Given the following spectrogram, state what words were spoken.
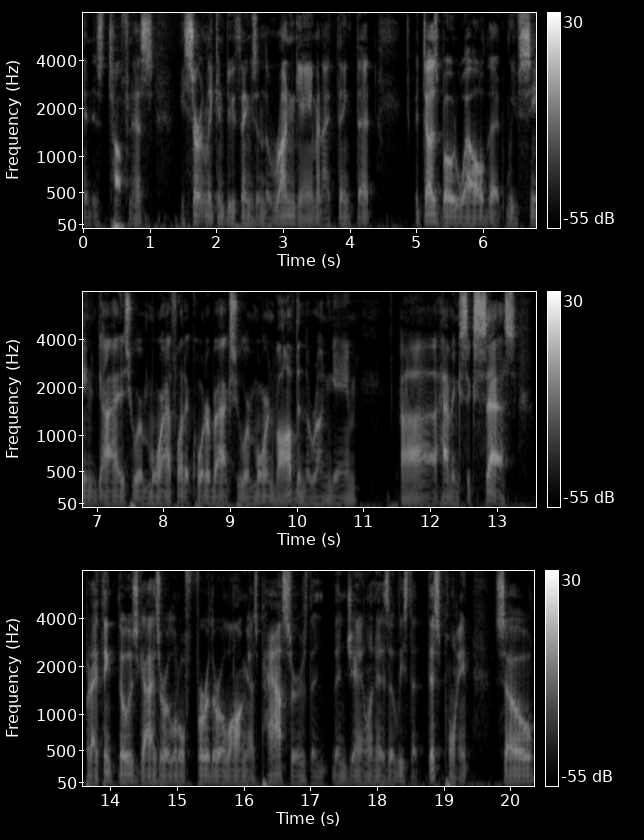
and his toughness. He certainly can do things in the run game and I think that it does bode well that we've seen guys who are more athletic quarterbacks who are more involved in the run game uh, having success but I think those guys are a little further along as passers than than Jalen is, at least at this point. So,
